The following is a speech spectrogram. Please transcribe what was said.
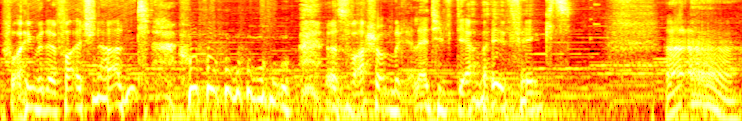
Vor allem mit der falschen Hand. Das war schon ein relativ derber Effekt.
